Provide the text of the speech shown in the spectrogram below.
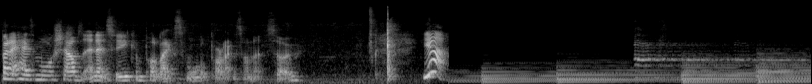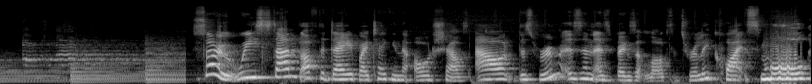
but it has more shelves in it so you can put like smaller products on it. So yeah. We started off the day by taking the old shelves out. This room isn't as big as it looks. It's really quite small.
